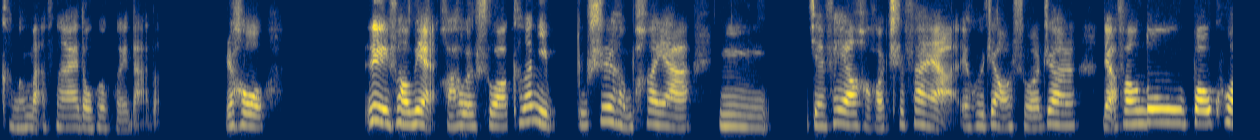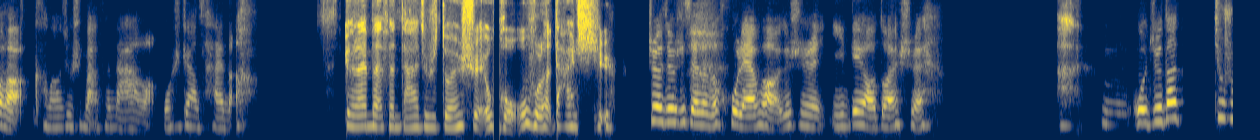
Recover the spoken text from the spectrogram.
可能满分爱豆会回答的。然后另一方面还会说，可能你不是很胖呀，你减肥也要好好吃饭呀，也会这样说，这样两方都包括了，可能就是满分答案了。我是这样猜的。原来满分答案就是端水，我悟了大师。这就是现在的互联网，就是一定要端水。哎，嗯，我觉得就是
